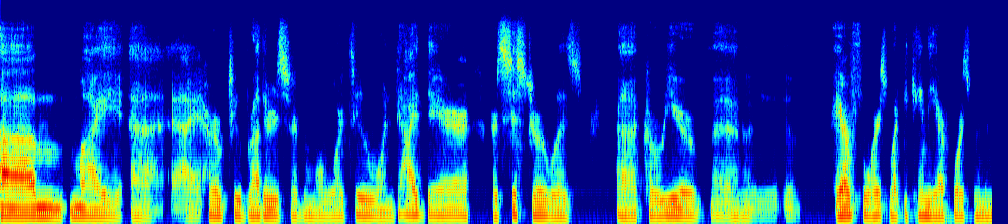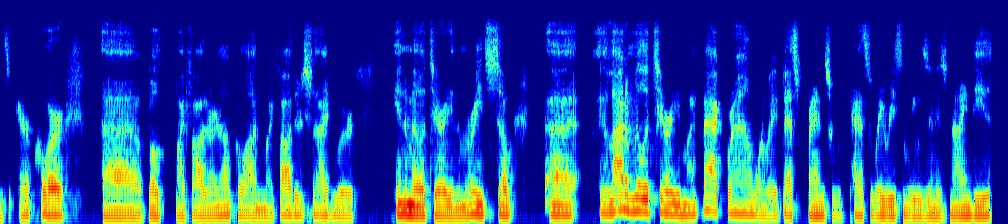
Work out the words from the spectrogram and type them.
um, my uh, I, her two brothers served in World War II. One died there. Her sister was uh, career uh, Air Force, what became the Air Force Women's Air Corps. Uh, both my father and uncle on my father's side were in the military and the Marines. So uh, a lot of military in my background. One of my best friends who passed away recently was in his 90s.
